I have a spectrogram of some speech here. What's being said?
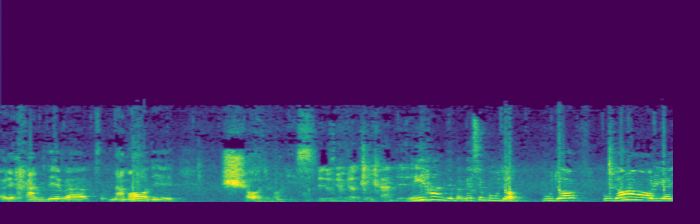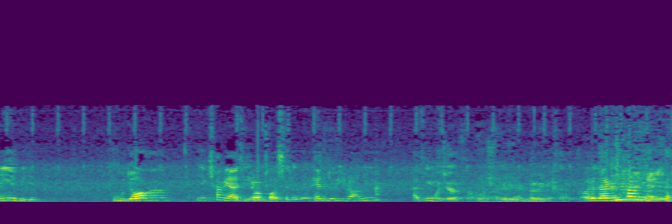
اره خنده و نماد شادمانی است. میخنده؟ و مثل بودا. بودا بودا هم آریاییه دیگه. بودا هم یه کمی از ایران فاصله داره. هندو ایرانی از یک آره داره میخنده.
